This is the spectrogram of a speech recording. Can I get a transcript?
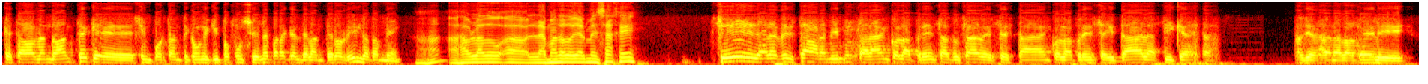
que estaba hablando antes, que es importante que un equipo funcione para que el delantero rinda también. Ajá. ¿Has hablado, ah, le has mandado ya el mensaje? Sí, ya les he ahora mismo estarán con la prensa, tú sabes, están con la prensa y tal, así que llegarán al hotel y,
